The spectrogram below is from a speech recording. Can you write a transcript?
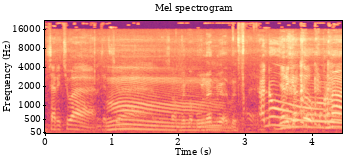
cari cuan cari cuan Hmm. sampai ke bulan gak tuh Aduh. jadi kita tuh pernah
